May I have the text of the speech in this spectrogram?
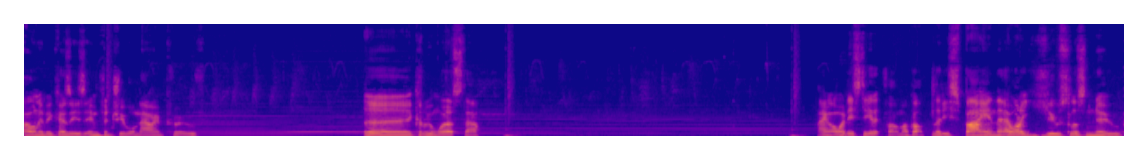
only because his infantry will now improve. Uh, it could have been worse though. Hang on, where did he steal it from? I've got a bloody spy in there. What a useless noob.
